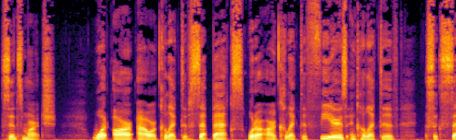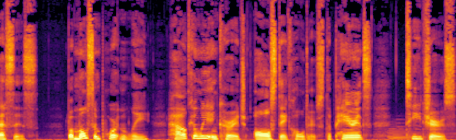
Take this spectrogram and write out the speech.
since March? What are our collective setbacks? What are our collective fears and collective successes? But most importantly, how can we encourage all stakeholders, the parents, teachers,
